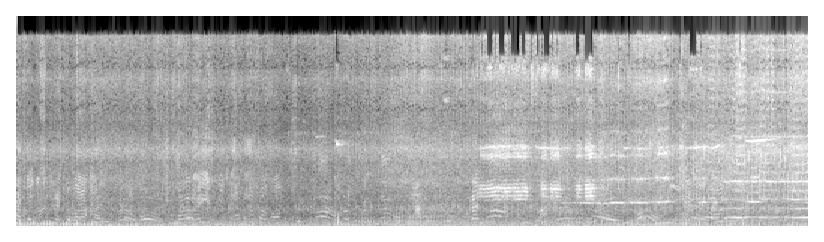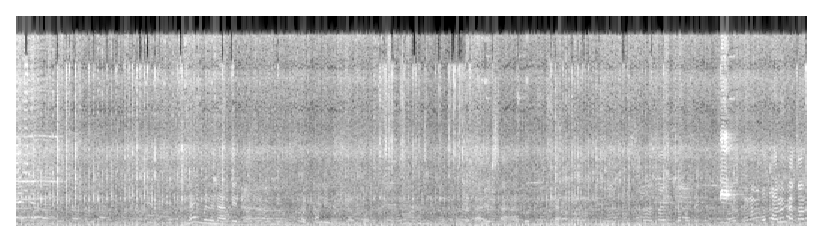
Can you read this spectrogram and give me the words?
Ako na sa sa bahay. Oo, mga rahit ka Ngayon muna natin ang pagbili ng gamot. Punta tayo sa botika. Tayo kapatid. Tara tara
